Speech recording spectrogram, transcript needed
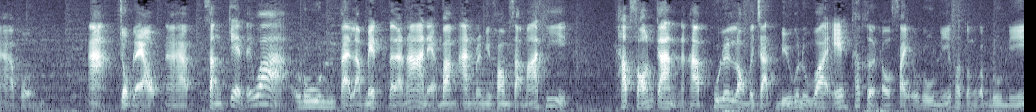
นะครับผมอะจบแล้วนะครับ สังเกตได้ว่ารูนแต่ละเม็ดแต่ละหน้าเนี่ยบางอันมันมีความสามารถที่ทับซ้อนกันนะครับผู้เล่นลองไปจัดบิวกันดูว่าเอ๊ะถ้าเกิดเราใส่รูนนี้ผสมกับรูนนี้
